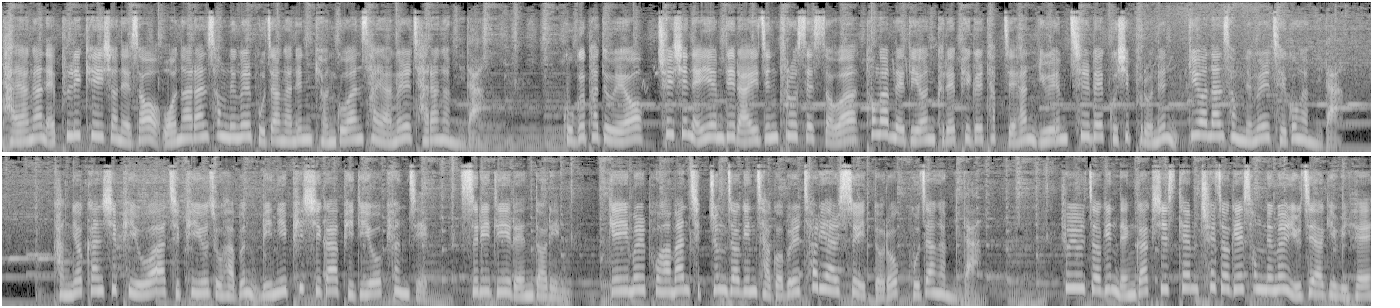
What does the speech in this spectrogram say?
다양한 애플리케이션에서 원활한 성능을 보장하는 견고한 사양을 자랑합니다. 고급 하드웨어, 최신 AMD 라이진 프로세서와 통합 레디언 그래픽을 탑재한 UM790 프로는 뛰어난 성능을 제공합니다. 강력한 CPU와 GPU 조합은 미니 PC가 비디오 편집, 3D 렌더링, 게임을 포함한 집중적인 작업을 처리할 수 있도록 보장합니다. 효율적인 냉각 시스템 최적의 성능을 유지하기 위해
